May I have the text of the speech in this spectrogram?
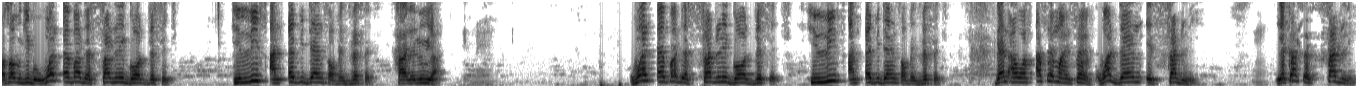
ɔsɔfo gibo whenever the suddenly god visit he leaves an evidence of his visit. Hallelujah. Amen. whenever the suddenly god visits he leaves an evidence of his visit then i was asking myself what then is suddenly yɛka sɛ suddenly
